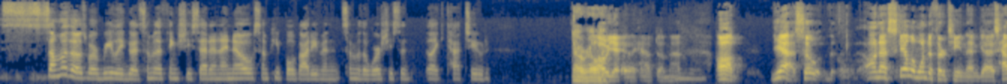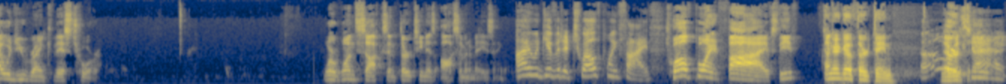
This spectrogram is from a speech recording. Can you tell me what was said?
some of those were really good. Some of the things she said, and I know some people got even some of the words she said like tattooed. Oh, really? Oh yeah, they have done that. Mhm. Um, yeah. So th- on a scale of one to thirteen, then guys, how would you rank this tour? Where one sucks and thirteen is awesome and amazing. I would give it a 12.5. Twelve point five, Steve. I'm gonna go 13. Oh, It was- look at that.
